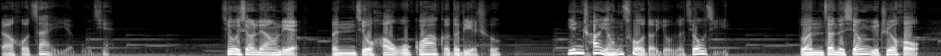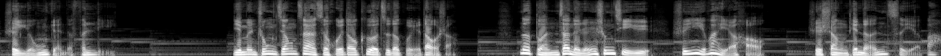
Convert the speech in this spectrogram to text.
然后再也不见。就像两列本就毫无瓜葛的列车，阴差阳错的有了交集，短暂的相遇之后是永远的分离。你们终将再次回到各自的轨道上。那短暂的人生际遇，是意外也好，是上天的恩赐也罢，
